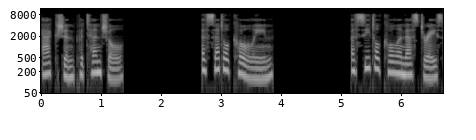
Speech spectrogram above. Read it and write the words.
Action potential Acetylcholine Acetylcholinesterase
